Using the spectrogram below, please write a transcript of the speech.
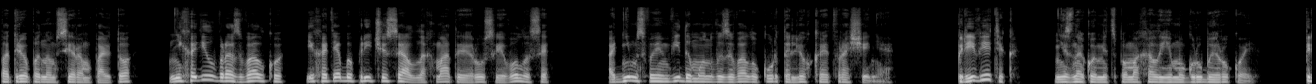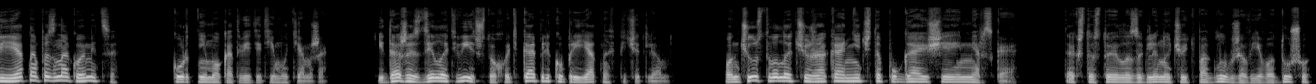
потрепанном сером пальто, не ходил в развалку и хотя бы причесал лохматые русые волосы, одним своим видом он вызывал у Курта легкое отвращение. «Приветик!» — незнакомец помахал ему грубой рукой. «Приятно познакомиться!» Курт не мог ответить ему тем же. И даже сделать вид, что хоть капельку приятно впечатлен. Он чувствовал от чужака нечто пугающее и мерзкое, так что стоило заглянуть чуть поглубже в его душу,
